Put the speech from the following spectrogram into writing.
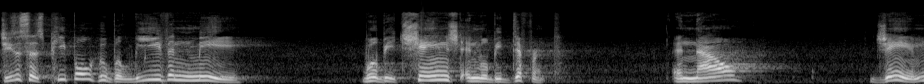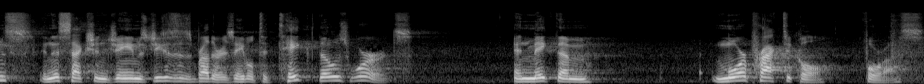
Jesus says, People who believe in me will be changed and will be different. And now, James, in this section, James, Jesus' brother, is able to take those words and make them more practical for us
